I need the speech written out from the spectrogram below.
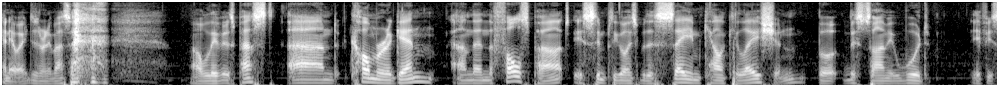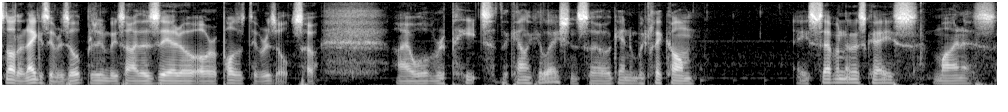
anyway, it doesn't really matter. I'll leave it as past and comma again and then the false part is simply going to be the same calculation but this time it would if it's not a negative result presumably it's either 0 or a positive result so I will repeat the calculation so again we click on A7 in this case minus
